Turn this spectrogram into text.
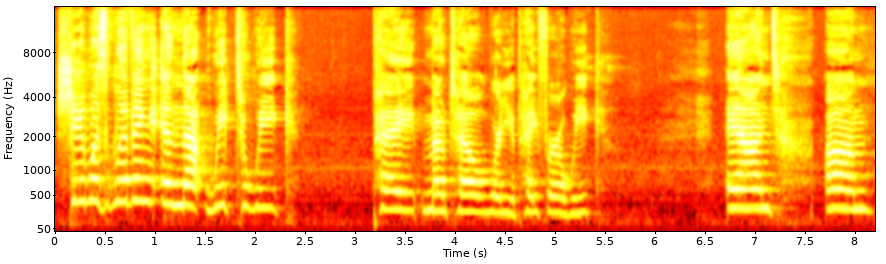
she was living in that week to week pay motel where you pay for a week. And um,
